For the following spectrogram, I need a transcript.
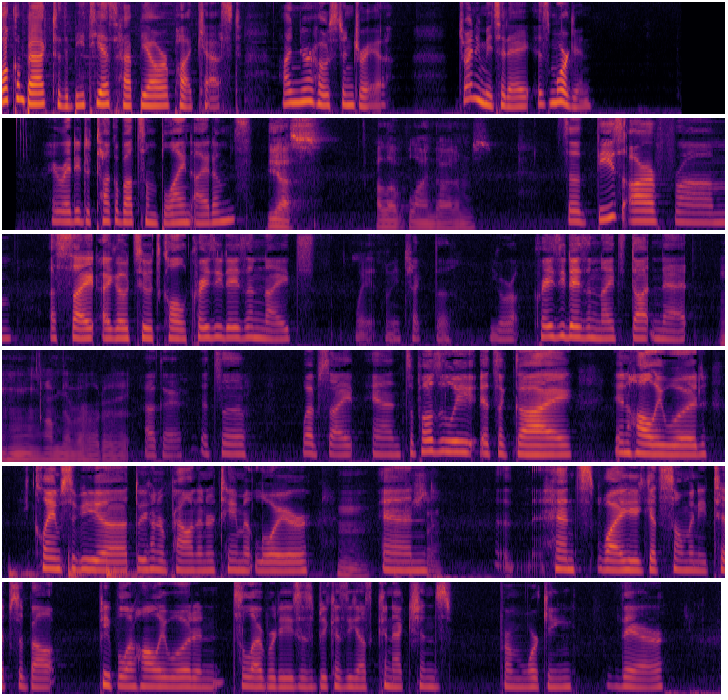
Welcome back to the BTS Happy Hour podcast. I'm your host, Andrea. Joining me today is Morgan. Are you ready to talk about some blind items? Yes, I love blind items. So these are from a site I go to. It's called Crazy Days and Nights. Wait, let me check the URL. CrazyDaysandNights.net. Mm-hmm. I've never heard of it. Okay, it's a website, and supposedly it's a guy in Hollywood. He claims to be a 300 pound entertainment lawyer, Hmm. And- hence why he gets so many tips about people in Hollywood and celebrities, is because he has connections from working there.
